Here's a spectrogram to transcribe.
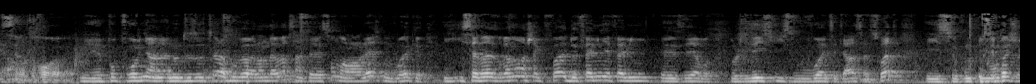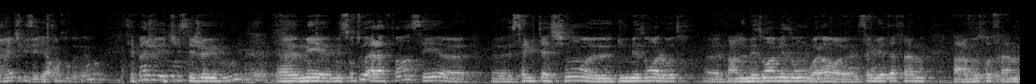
c'est un grand. euh, Mais pour, pour revenir à nos deux auteurs, à Buber et Landauer, c'est intéressant dans leur lettre, on voit qu'ils ils s'adressent vraiment à chaque fois de famille à famille. C'est-à-dire, bon, bon, je disais ici, ils se vous voient, etc., ça soit, et ils se complimentent. c'est pas les gars, entre eux. C'est pas je vais tuer, c'est je et vous. Euh, mais, mais surtout, à la fin, c'est euh, euh, salutation euh, d'une maison à l'autre, euh, enfin de maison à maison, ou alors salut à ta femme, enfin à votre femme.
